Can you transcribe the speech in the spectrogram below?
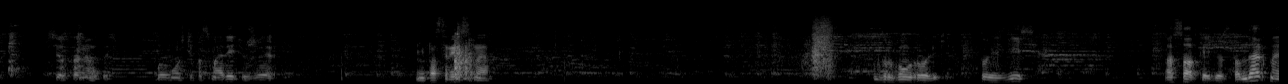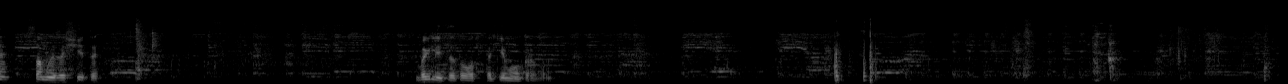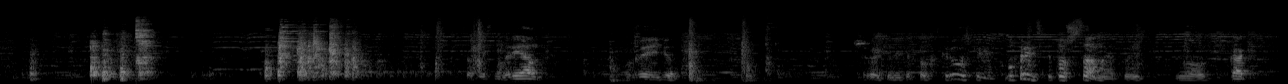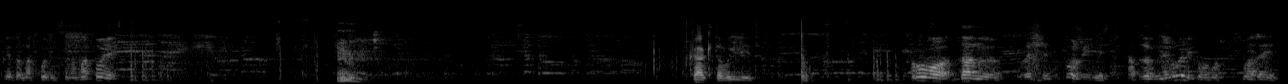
все остальное. То есть вы можете посмотреть уже непосредственно в другом ролике. То есть здесь осадка идет стандартная самой защиты. Выглядит это вот таким образом. Широкий лепесток с крылышками. Ну, в принципе, то же самое. То есть, ну, как это находится на моторе. Как это выглядит. Про данную защиту тоже есть обзорный ролик, вы можете посмотреть.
